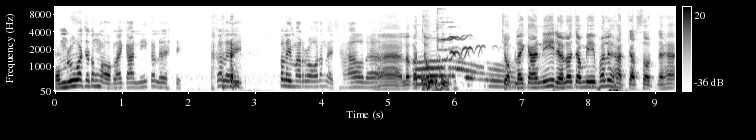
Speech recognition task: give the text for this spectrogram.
ผมรู้ว่าจะต้องมาออกรายการนี้ก็เลย ก็เลย ก็เลยมารอตั้งแต่เช้านะ อ่า แล้วก็จบโอ้จบรายการนี้เดี๋ยวเราจะมีพฤหัสจัดสดนะฮะ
